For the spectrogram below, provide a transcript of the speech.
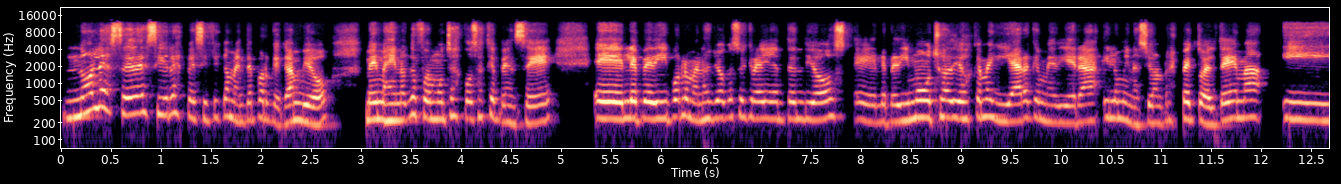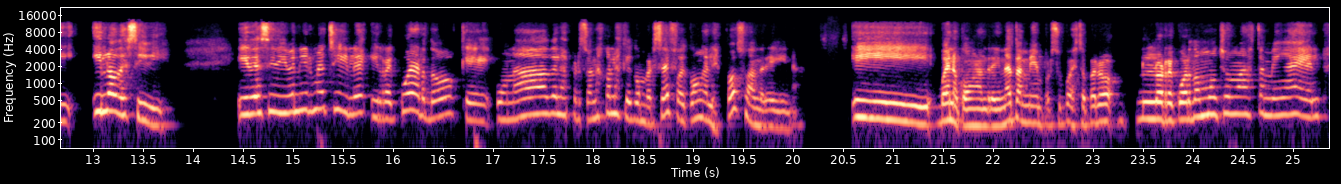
no le sé decir específicamente por qué cambió. Me imagino que fue muchas cosas que pensé. Eh, le pedí, por lo menos yo que soy creyente en Dios, eh, le pedí mucho a Dios que me guiara, que me diera iluminación respecto al tema y, y lo decidí. Y decidí venirme a Chile y recuerdo que una de las personas con las que conversé fue con el esposo de Andreina. Y bueno, con Andreina también, por supuesto, pero lo recuerdo mucho más también a él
